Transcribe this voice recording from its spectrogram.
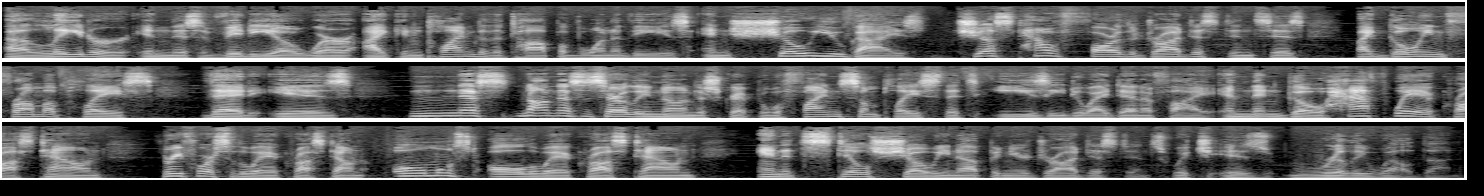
uh, later in this video where I can climb to the top of one of these and show you guys just how far the draw distance is by going from a place that is not necessarily nondescript. We'll find some place that's easy to identify and then go halfway across town three fourths of the way across town, almost all the way across town, and it's still showing up in your draw distance, which is really well done.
